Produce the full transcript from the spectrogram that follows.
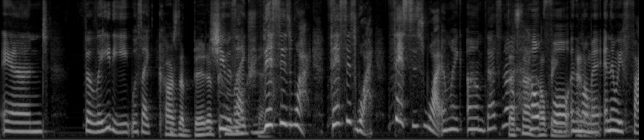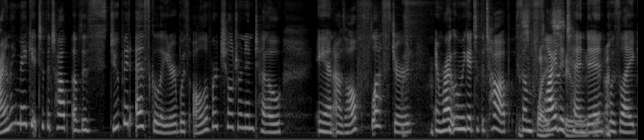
and the lady was like Caused a bit of she was like this is why this is why this is why i'm like um that's not, That's not helpful in the at all. moment and then we finally make it to the top of this stupid escalator with all of our children in tow and i was all flustered and right when we get to the top some flight flight attendant yeah. was like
